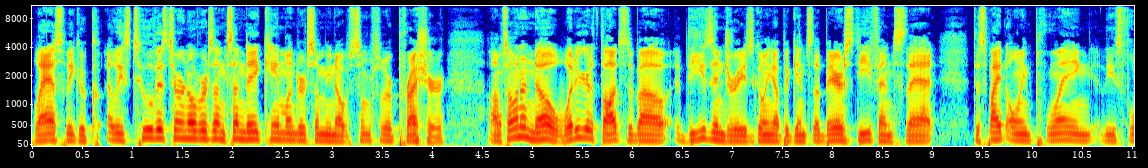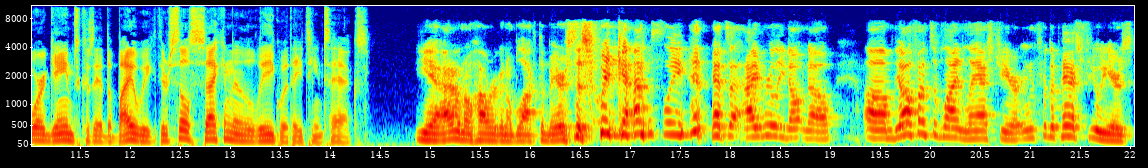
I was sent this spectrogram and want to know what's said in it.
last week, at least two of his turnovers on Sunday came under some, you know, some sort of pressure. Um, so I want to know what are your thoughts about these injuries going up against the Bears defense that, despite only playing these four games because they had the bye week, they're still second in the league with 18 sacks. Yeah, I don't know how we're going to block the Bears this week. Honestly, that's a, I really don't know. Um, the offensive line last year and for the past few years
